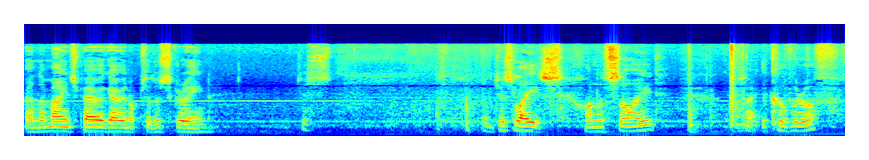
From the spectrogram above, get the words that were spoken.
and the mains power going up to the screen. Just I'll just lay it on the side take the cover off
